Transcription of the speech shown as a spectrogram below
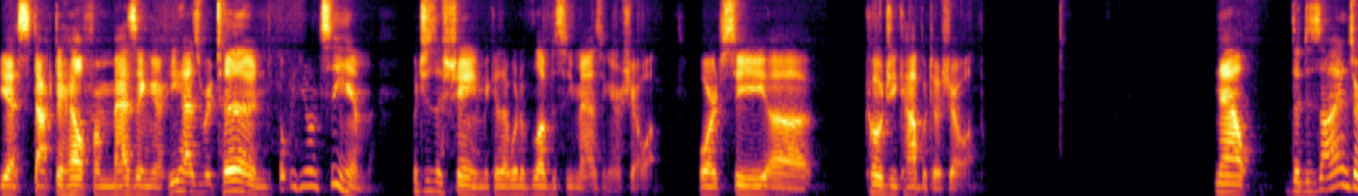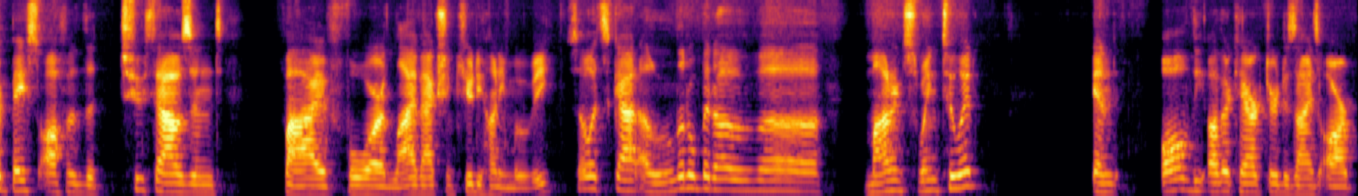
Yes, Dr. Hell from Mazinger. He has returned, but you don't see him, which is a shame because I would have loved to see Mazinger show up or see uh, Koji Kabuto show up. Now, the designs are based off of the 2000- Five for live action cutie honey movie. So it's got a little bit of uh, modern swing to it. And all the other character designs are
